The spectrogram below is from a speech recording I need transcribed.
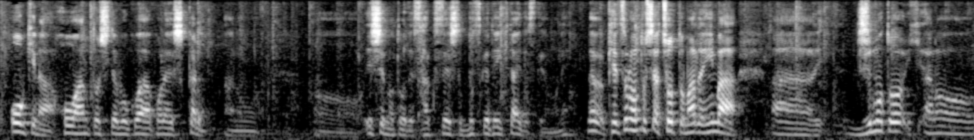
ー、大きな法案として僕はこれ、しっかりあの維新の党で作成してぶつけていきたいですけどもね、だから結論としてはちょっとまだ今、あ地元あの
